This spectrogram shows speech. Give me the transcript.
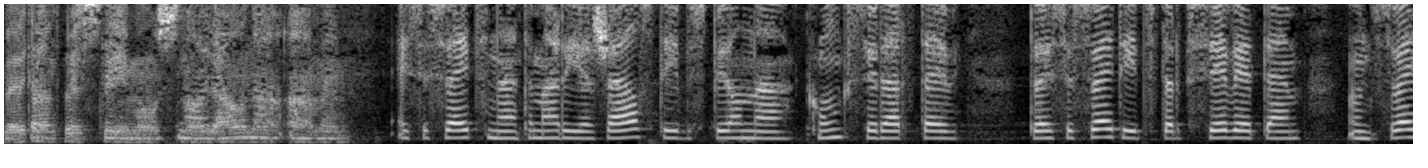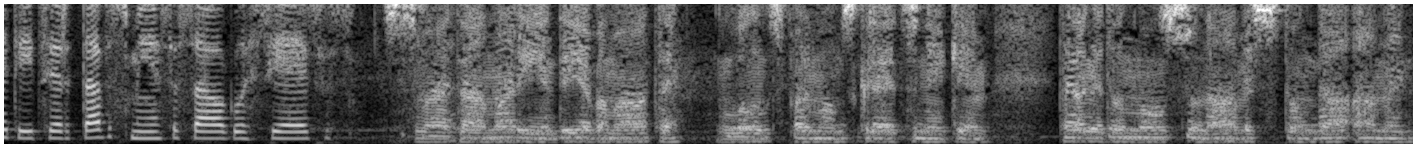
bet atpestī mūs no ļaunā amen. Es esmu sveicināta Marija, žēlstības pilnā, kungs ir ar tevi. Tu esi svētīts starp sievietēm, un svētīts ir tavas miesas auglis, Jēzus. Svētā Marija, Dieva māte, lūdz par mums grēciniekiem, tagad un mūsu nāves stundā amen.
